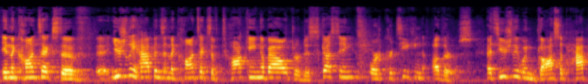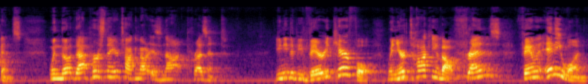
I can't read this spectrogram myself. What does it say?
in the context of, uh, usually happens in the context of talking about or discussing or critiquing others. That's usually when gossip happens, when the, that person that you're talking about is not present. You need to be very careful when you're talking about friends, family, anyone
